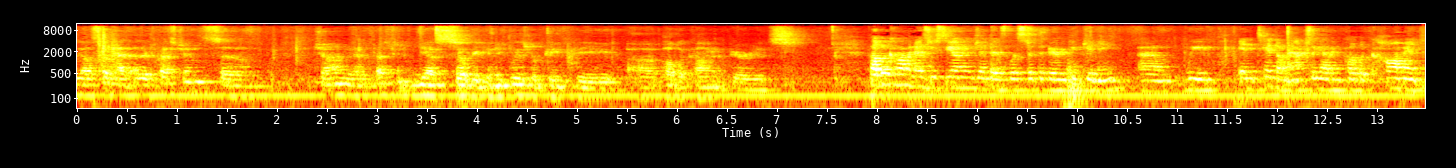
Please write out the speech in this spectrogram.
We also had other questions, so, John, you have a question? Yes, Sophie, can you please repeat the uh, public comment periods? Public comment, as you see on the agenda, is listed at the very beginning. Um, We intend on actually having public comment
